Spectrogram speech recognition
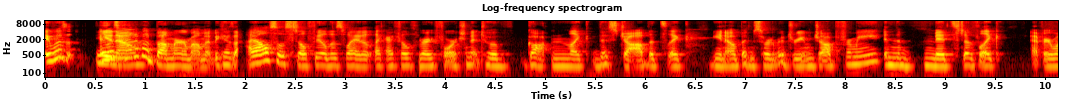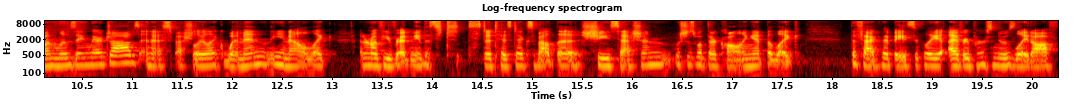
it was it you was know? kind of a bummer moment because I also still feel this way that like I feel very fortunate to have gotten like this job that's like, you know, been sort of a dream job for me in the midst of like everyone losing their jobs and especially like women, you know, like I don't know if you've read any of the st- statistics about the shecession, which is what they're calling it, but like the fact that basically every person who was laid off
